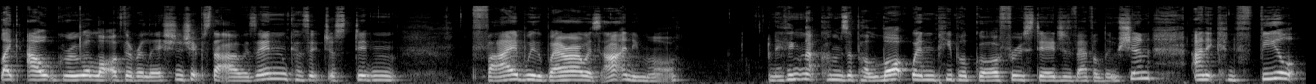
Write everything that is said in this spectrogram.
like outgrew a lot of the relationships that I was in because it just didn't vibe with where I was at anymore. And I think that comes up a lot when people go through stages of evolution and it can feel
